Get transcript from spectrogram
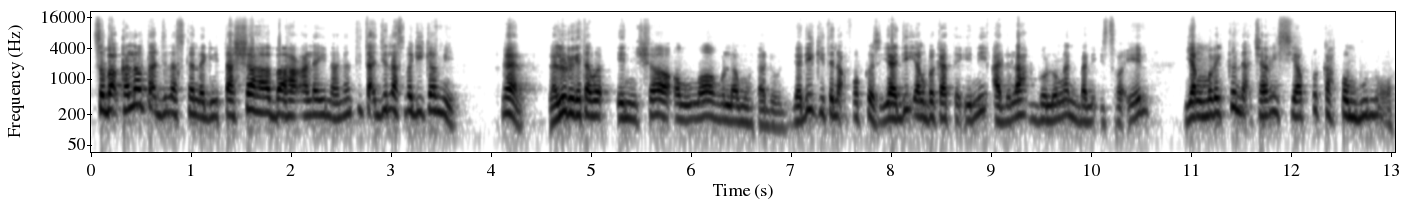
sebab kalau tak jelaskan lagi tasyabaha alaina nanti tak jelas bagi kami kan? Lalu dia kata apa? Insyaallahu la muhtadun. Jadi kita nak fokus. Jadi yang berkata ini adalah golongan Bani Israel yang mereka nak cari siapakah pembunuh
